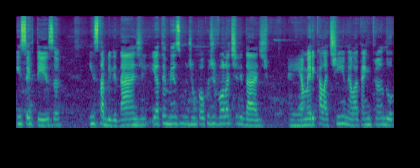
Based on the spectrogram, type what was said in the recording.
incerteza, instabilidade e até mesmo de um pouco de volatilidade. É, a América Latina ela está entrando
